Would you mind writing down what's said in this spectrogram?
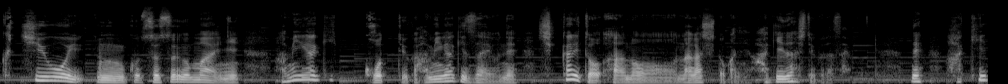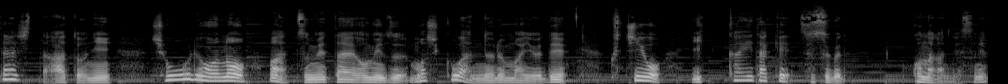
口を、うん、すすぐ前に歯磨き粉っていうか歯磨き剤をねしっかりとあの流しとかに吐き出してください。で吐き出した後に少量の、まあ、冷たいお水もしくはぬるま湯で口を1回だけすすぐこんな感じですね。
